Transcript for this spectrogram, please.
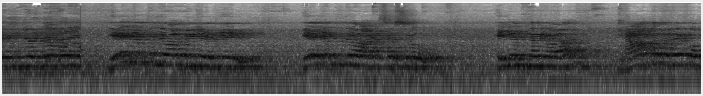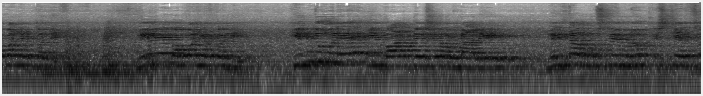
ఉపయోగించండి ఏం చెప్తుంది వాళ్ళ బీజేపీ ఏం చెప్తుంది వాళ్ళ ఆర్ఎస్ఎస్ ఏం చెప్తుంది వాళ్ళ? నా మతమే గొప్ప అని చెప్తుంది. మీరే గొప్ప అని చెప్తుంది. హిందువులే ఈ భారతదేశంలో ఉండాలి. మిగతా ముస్లింలు క్రిస్టియన్స్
